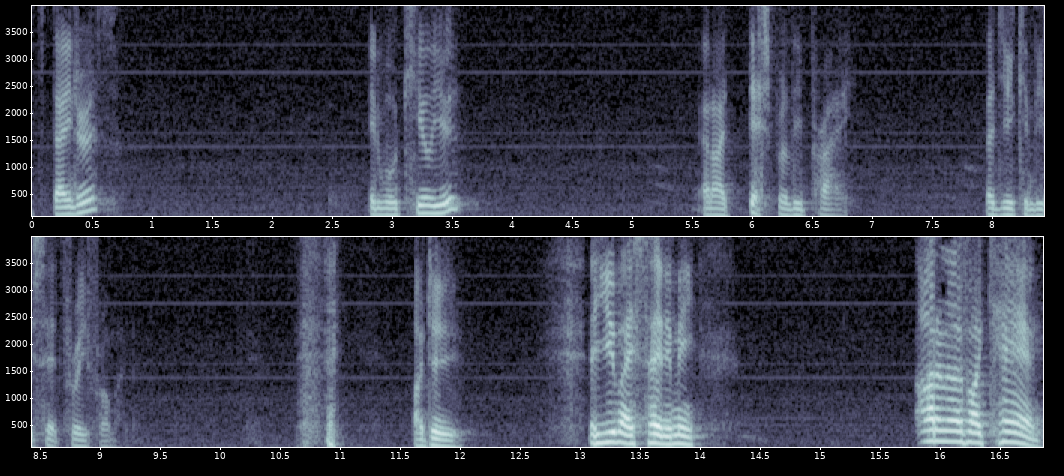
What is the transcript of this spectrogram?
it's dangerous it will kill you. And I desperately pray that you can be set free from it. I do. And you may say to me, I don't know if I can.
